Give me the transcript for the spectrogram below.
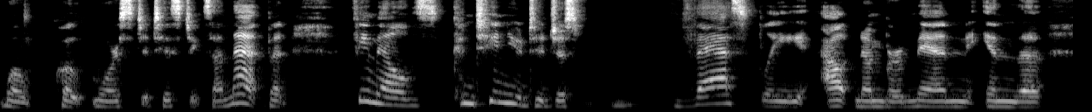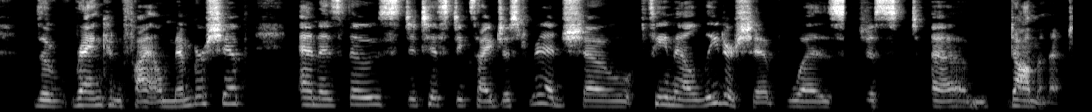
won't quote more statistics on that, but females continued to just vastly outnumber men in the the rank and file membership. And as those statistics I just read show, female leadership was just um, dominant.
